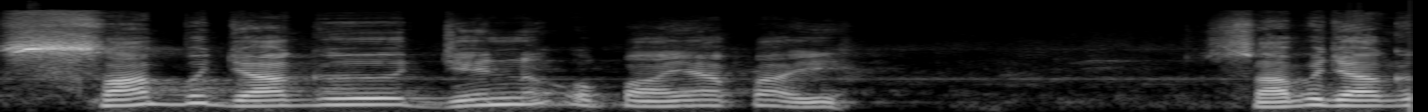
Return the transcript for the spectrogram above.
ਸਭ ਜਗ ਜਿਨ ਉਪਾਇਆ ਭਾਈ। ਸਭ ਜਗ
